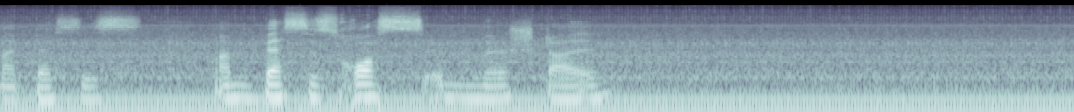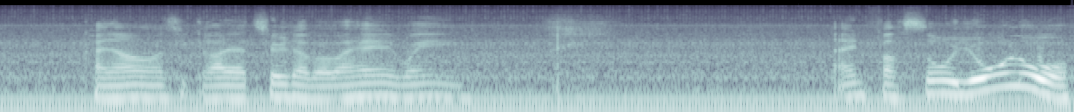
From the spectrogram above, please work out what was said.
Mein Bestes Mein bestes Ross im Stall. Keine Ahnung, was ich gerade erzählt habe, aber hey, Wayne. Einfach so, YOLO.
